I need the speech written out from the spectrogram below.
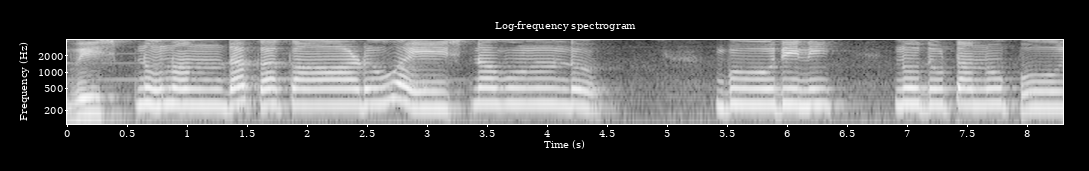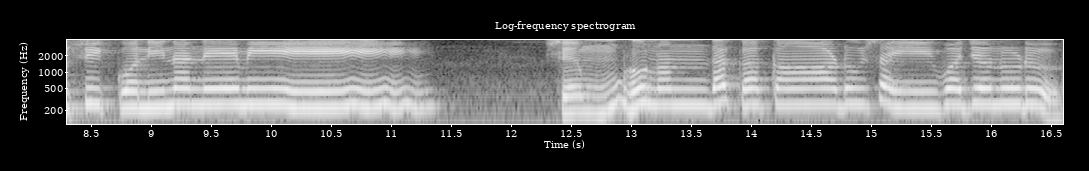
విష్ణునందక కాడు వైష్ణవుండు. బూదిని నుదుటను పూసికొనిననేమి శంభునందక కాడు శైవజనుడు.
